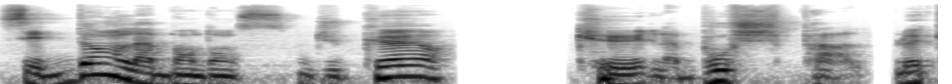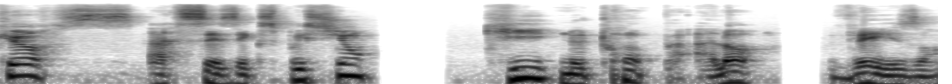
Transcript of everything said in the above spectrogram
c'est dans l'abondance du cœur que la bouche parle. Le cœur a ses expressions qui ne trompent pas. Alors, veillez-en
